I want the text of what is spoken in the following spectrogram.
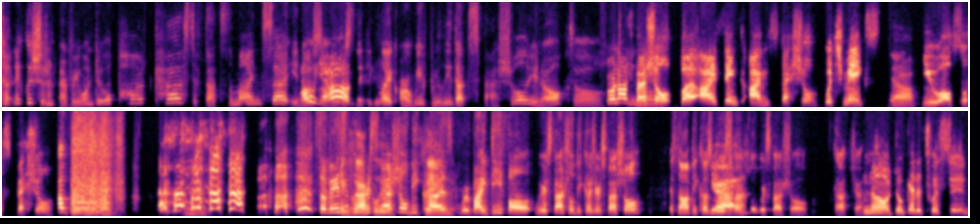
technically shouldn't everyone do a podcast if that's the mindset, you know? Oh, so yeah. I'm just thinking like are we really that special, you know? So We're not you know. special, but I think I'm special, which makes Yeah. you also special. Oh, Mm. so basically Exactly, we're special because same. we're by default we're special because you're special. It's not because we're special, we're special. Gotcha. No, don't get it twisted.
